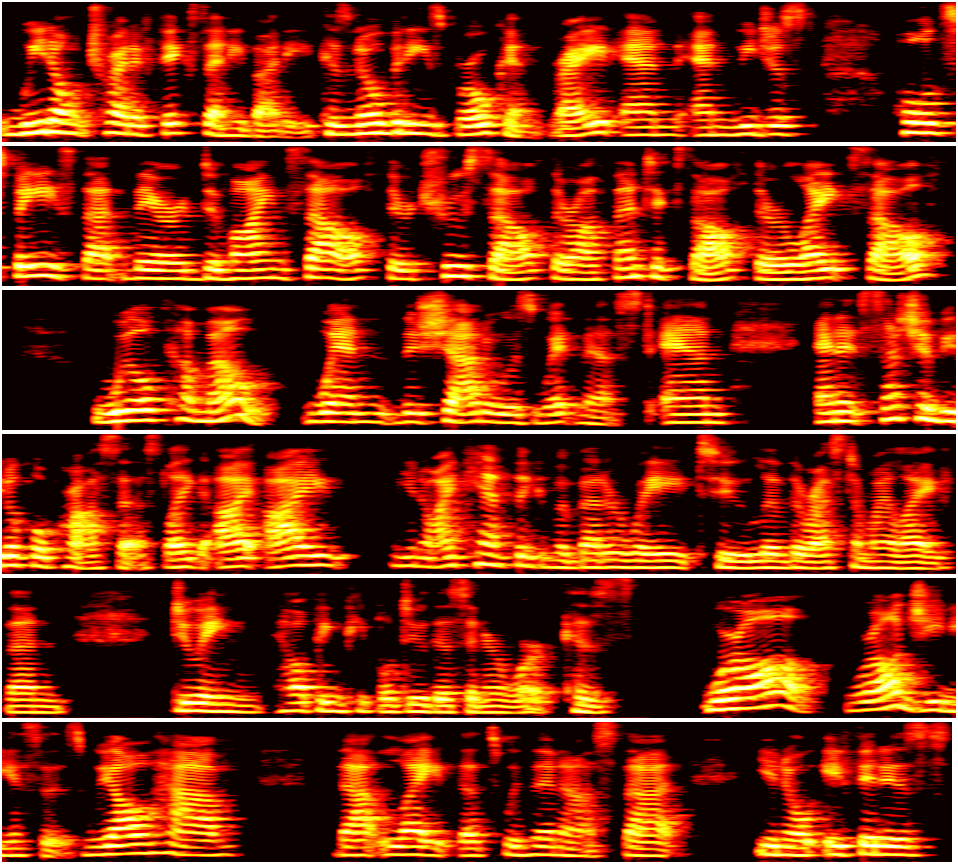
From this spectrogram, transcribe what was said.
we don't try to fix anybody because nobody's broken right? And and we just hold space that their divine self their true self their authentic self their light self will come out when the shadow is witnessed. And and it's such a beautiful process. Like i i you know i can't think of a better way to live the rest of my life than doing helping people do this inner work because we're all we're all geniuses we all have that light that's within us that you know if it is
